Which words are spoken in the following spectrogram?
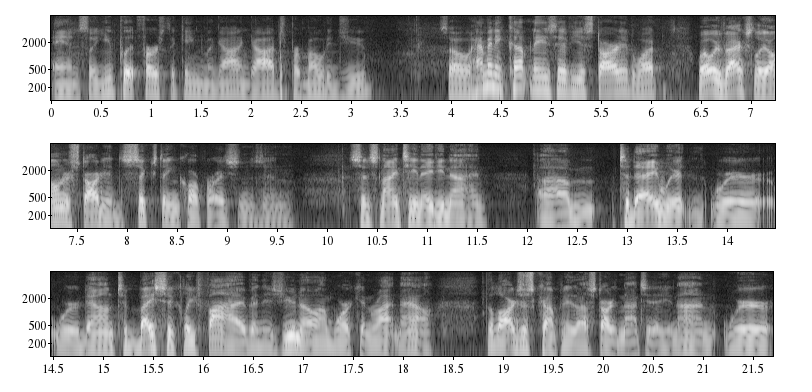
And so you put first the kingdom of God, and God's promoted you. So, how many companies have you started? What? Well, we've actually owned or started 16 corporations in since 1989. Um, today, we're we're we're down to basically five, and as you know, I'm working right now. The largest company that I started in 1989, we're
